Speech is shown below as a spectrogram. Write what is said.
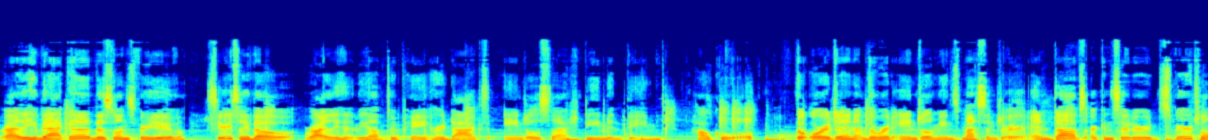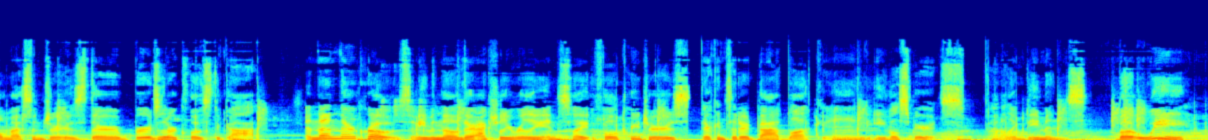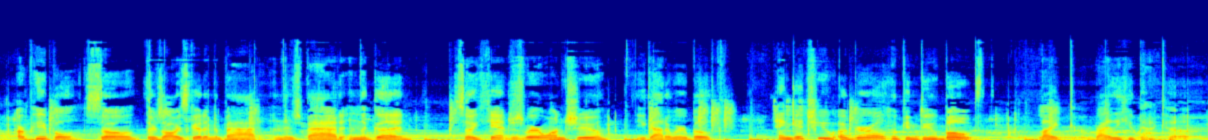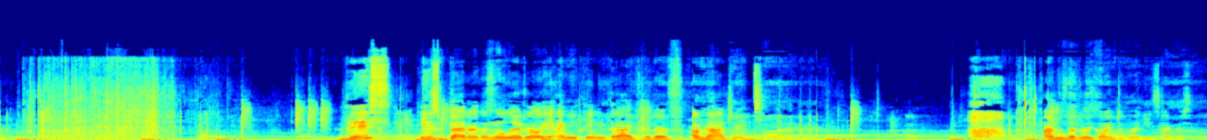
Riley Hubaka, this one's for you. Seriously though, Riley hit me up to paint her Dax angel slash demon themed. How cool. The origin of the word angel means messenger, and doves are considered spiritual messengers. They're birds that are close to God. And then there are crows, and even though they're actually really insightful creatures, they're considered bad luck and evil spirits, kind of like demons. But we are people, so there's always good in the bad, and there's bad in the good. So you can't just wear one shoe, you gotta wear both. And get you a girl who can do both, like Riley Hubaka. This is better than literally anything that I could have imagined. I'm literally going to wear these every single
